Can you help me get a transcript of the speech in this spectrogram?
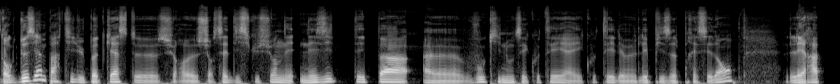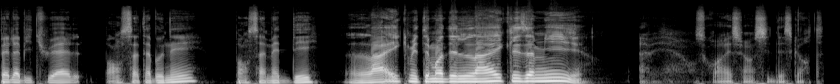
Donc deuxième partie du podcast euh, sur, euh, sur cette discussion, N'hé- n'hésitez pas, euh, vous qui nous écoutez, à écouter l'épisode précédent. Les rappels habituels, pense à t'abonner, pense à mettre des... Like, mettez-moi des likes les amis. On se croirait sur un site d'escorte.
